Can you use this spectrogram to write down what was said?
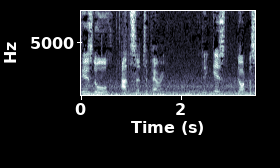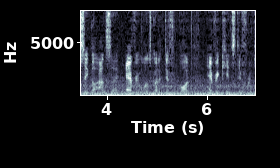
There is no answer to parenting. There is not a single answer. Everyone's got a different one. Every kid's different.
